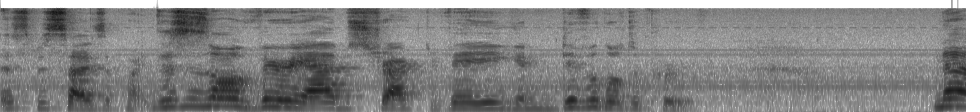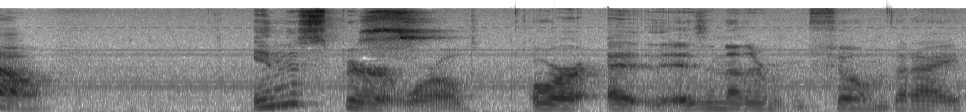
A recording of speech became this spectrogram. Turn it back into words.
that's besides the point. This is all very abstract, vague, and difficult to prove. Now, in the spirit world, or is another film that I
